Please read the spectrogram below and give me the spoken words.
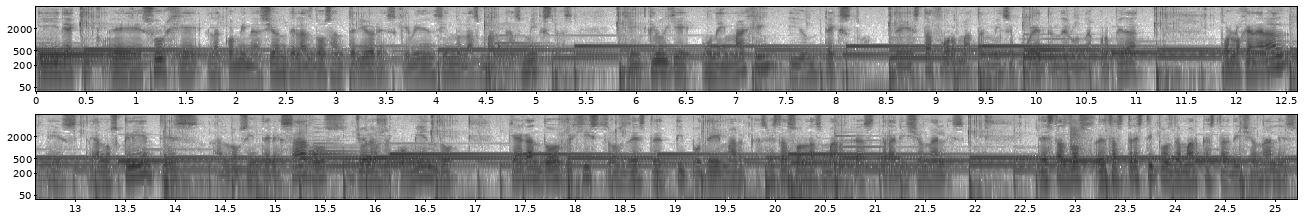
Y de aquí eh, surge la combinación de las dos anteriores, que vienen siendo las marcas mixtas, que incluye una imagen y un texto. De esta forma también se puede tener una propiedad. Por lo general, este, a los clientes, a los interesados, yo les recomiendo que hagan dos registros de este tipo de marcas. Estas son las marcas tradicionales. De estas, dos, estas tres tipos de marcas tradicionales,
